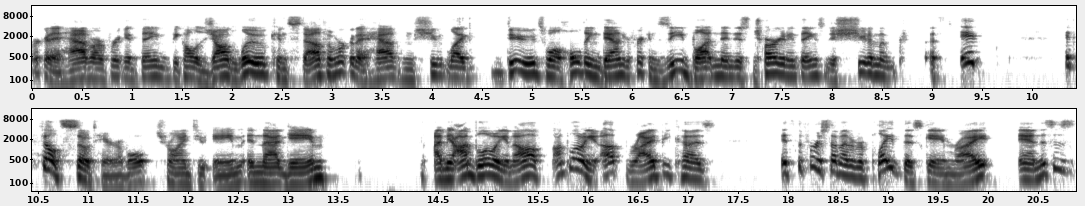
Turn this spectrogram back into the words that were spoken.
we're gonna have our freaking thing be called Jean Luc and stuff, and we're gonna have them shoot like dudes while holding down your freaking Z button and just targeting things and just shoot them. It it felt so terrible trying to aim in that game. I mean, I'm blowing it off. I'm blowing it up, right? Because it's the first time I've ever played this game, right? And this is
